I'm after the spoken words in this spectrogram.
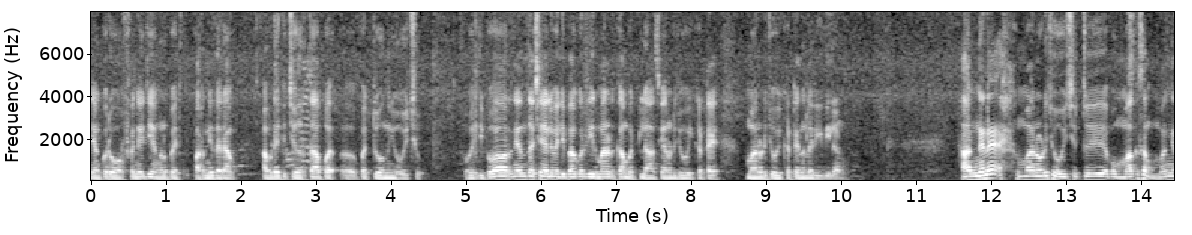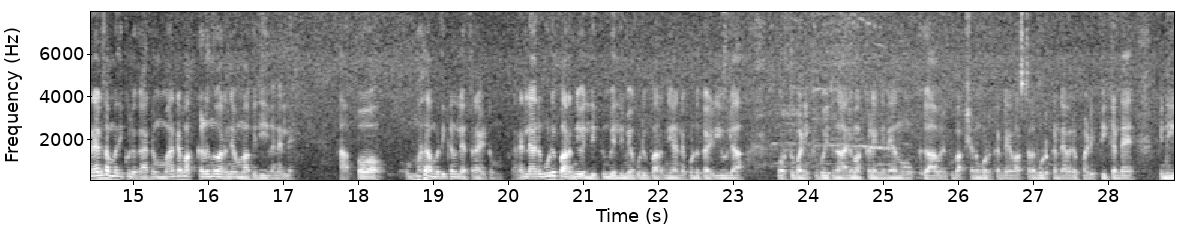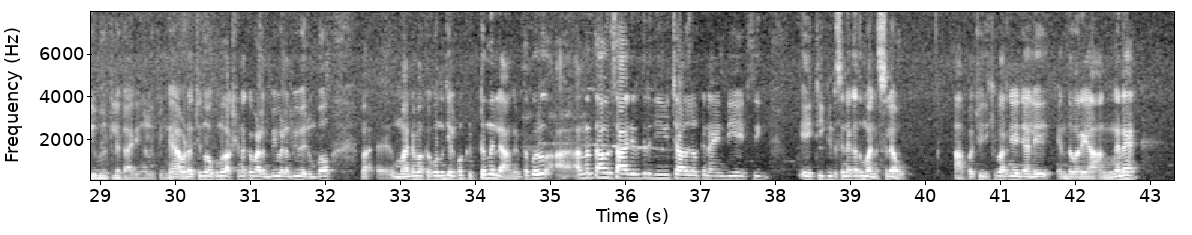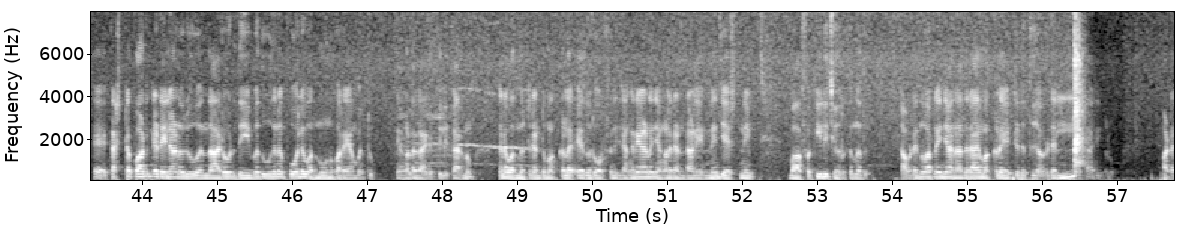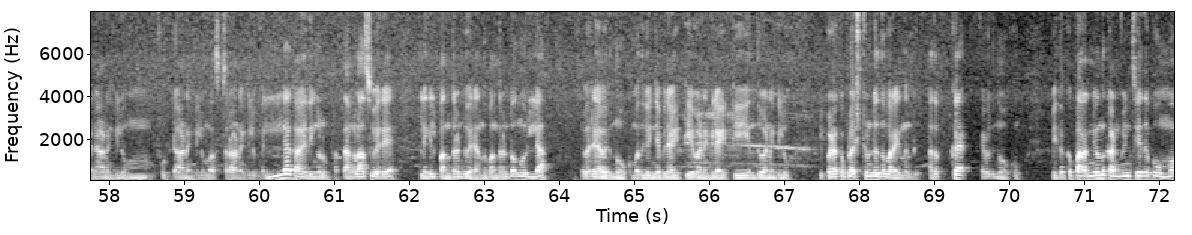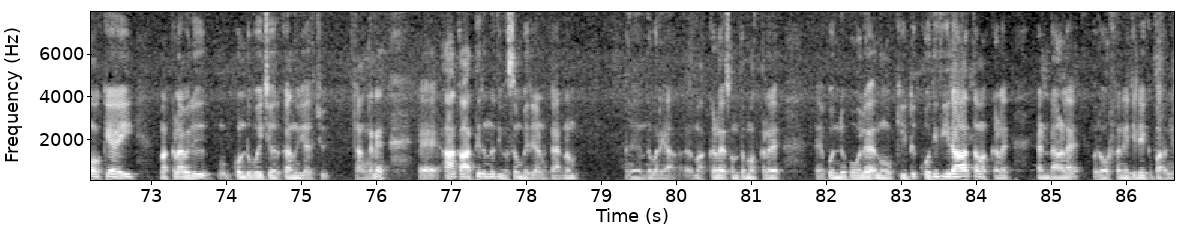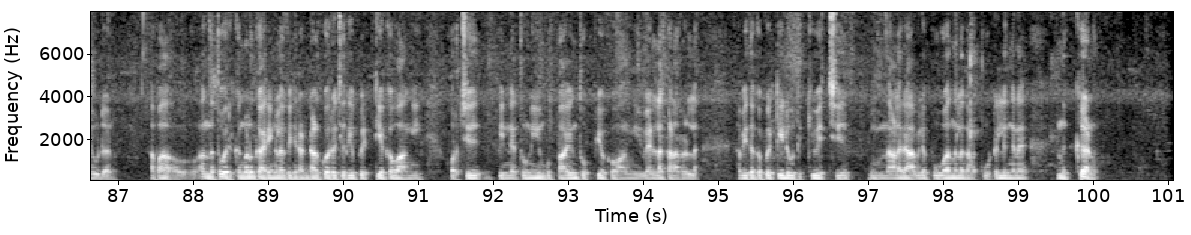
ഞങ്ങൾക്കൊരു ഓർഫനേജ് ഞങ്ങൾ പറഞ്ഞു തരാം. അവിടേക്ക് ചേർത്താൽ പറ്റുമോ എന്ന് ചോദിച്ചു. അപ്പോൾ വലിയപ്പ പറഞ്ഞത് എന്താ വെച്ചാൽ വലിയപ്പാക്ക് ഒരു തീരുമാനം എടുക്കാൻ പറ്റില്ല. ആസിയാനോട് ചോദിക്കട്ടെ ഉമ്മാനോട് ചോദിക്കട്ടെ എന്നുള്ള രീതിയിലാണ്. അങ്ങനെ ഉമ്മാനോട് ചോദിച്ചിട്ട് അപ്പോൾ ഉമ്മാക്ക് എങ്ങനെയാലും സമ്മതിക്കില്ല കാരണം ഉമ്മാന്റെ മക്കൾ എന്ന് പറഞ്ഞാൽ ഉമ്മാക്ക് ജീവനല്ലേ. അപ്പോൾ ഉമ്മ സമ്മതിക്കണമല്ലോ എത്ര ആയിട്ടും. അങ്ങനെ എല്ലാവരും കൂടി പറഞ്ഞു വല്യപ്പും വല്യമ്മയെ കൂടി പറഞ്ഞു എന്നെ കൊണ്ട് കഴിയൂല. പുറത്ത് പണിക്ക് പോയിട്ട് നാല് മക്കളെ എങ്ങനെയാണ് നോക്കുക? അവർക്ക് ഭക്ഷണം കൊടുക്കണ്ടേ? വസ്ത്രം കൊടുക്കണ്ടേ? അവരെ പഠിപ്പിക്കണ്ടേ? പിന്നെ ഈ വീട്ടിലെ കാര്യങ്ങൾ പിന്നെ അവിടെ വെച്ച് നോക്കുമ്പോൾ ഭക്ഷണമൊക്കെ വിളമ്പി വിളമ്പി വരുമ്പോൾ ഉമ്മാന്റെ മക്കൾക്കൊന്നും ചിലപ്പോൾ കിട്ടുന്നില്ല. അങ്ങനത്തെ ഒരു അന്നത്തെ ആ ഒരു സാഹചര്യത്തിൽ ജീവിച്ച ആളുകൾക്ക് നയന്റി എയ്റ്റി എയ്റ്റി കിഡ്സിനൊക്കെ അത് മനസ്സിലാവും. അപ്പോൾ ചുരുക്കി പറഞ്ഞു കഴിഞ്ഞാൽ എന്താ പറയുക അങ്ങനെ കഷ്ടപ്പാടിന്റെ ഇടയിലാണ് ഒരു എന്താ ആരോ ഒരു ദൈവദൂതനെ പോലെ വന്നു എന്ന് പറയാൻ പറ്റും ഞങ്ങളുടെ കാര്യത്തിൽ കാരണം അങ്ങനെ വന്നിട്ട് രണ്ട് മക്കളെ ഏതൊരു ഓർഫനേജിൽ അങ്ങനെയാണ് ഞങ്ങൾ രണ്ടാളെ എന്നെയും ജ്യേഷ്ഠനെയും ബാഫക്കിയിൽ ചേർക്കുന്നത്. അവിടെ എന്ന് പറഞ്ഞു കഴിഞ്ഞാൽ അനാഥരായ മക്കളെ ഏറ്റെടുത്ത് അവരുടെ എല്ലാ കാര്യങ്ങളും പഠനമാണെങ്കിലും ഫുഡാണെങ്കിലും വസ്ത്രമാണെങ്കിലും എല്ലാ കാര്യങ്ങളും പത്താം ക്ലാസ് വരെ അല്ലെങ്കിൽ പന്ത്രണ്ട് വരെ. അന്ന് പന്ത്രണ്ടൊന്നുമില്ല വരെ അവർ നോക്കും. അത് കഴിഞ്ഞാൽ പിന്നെ ഐ ടി ഐ വേണമെങ്കിൽ ഐ ടി ഐ എന്ത് വേണമെങ്കിലും ഇപ്പോഴൊക്കെ പ്ലസ് ടു ഉണ്ടെന്ന് പറയുന്നുണ്ട്. അതൊക്കെ അവർ നോക്കും. ഇതൊക്കെ പറഞ്ഞൊന്ന് കൺവിൻസ് ചെയ്തപ്പോൾ ഉമ്മ ഓക്കെ ആയി. മക്കളെ അവർ കൊണ്ടുപോയി ചേർക്കാമെന്ന് വിചാരിച്ചു. അങ്ങനെ ആ കാത്തിരുന്ന ദിവസം വരികയാണ്. കാരണം എന്താ പറയുക മക്കളെ സ്വന്തം മക്കളെ പൊന്നു പോലെ നോക്കിയിട്ട് കൊതി തീരാത്ത മക്കളെ രണ്ടാളെ ഒരു ഓർഫനേജിലേക്ക് പറഞ്ഞു വിടുകയാണ്. അപ്പോൾ അന്നത്തെ ഒരുക്കങ്ങളും കാര്യങ്ങളൊക്കെ കഴിഞ്ഞ് രണ്ടാൾക്കും ഓരോ ചെറിയ പെട്ടിയൊക്കെ വാങ്ങി കുറച്ച് പിന്നെ തുണിയും കുപ്പായും തൊപ്പിയൊക്കെ വാങ്ങി വെള്ള കളറുള്ള അപ്പോൾ ഇതൊക്കെ പെട്ടിയിൽ ഒതുക്കി വെച്ച് നാളെ രാവിലെ പോവാന്നുള്ള കണക്കൂട്ടിൽ ഇങ്ങനെ നിൽക്കുകയാണ്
